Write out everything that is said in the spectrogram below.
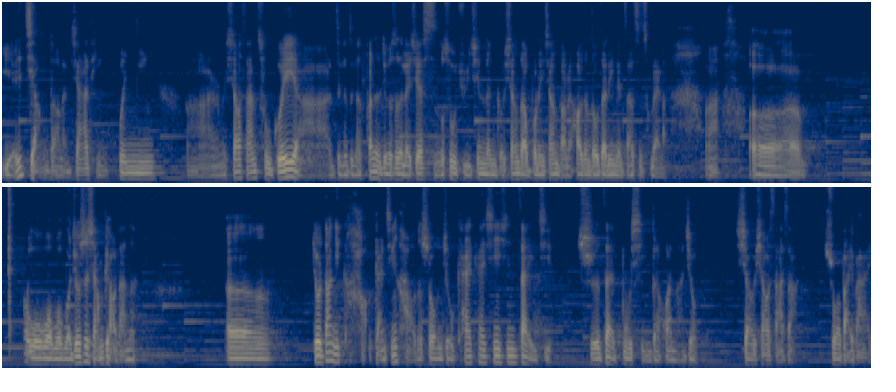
也讲到了家庭婚姻啊，什么小三出轨呀，这个这个，反正就是那些世俗剧情能够想到不能想到的，好像都在里面展示出来了，啊，呃，我我我我就是想表达呢，呃，就是当你好感情好的时候，你就开开心心在一起；实在不行的话，那就潇潇洒洒。说拜拜。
